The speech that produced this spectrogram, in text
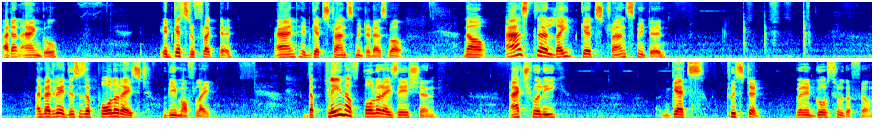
at an angle, it gets reflected and it gets transmitted as well. Now, as the light gets transmitted, and by the way this is a polarized beam of light, the plane of polarization actually gets twisted when it goes through the film.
